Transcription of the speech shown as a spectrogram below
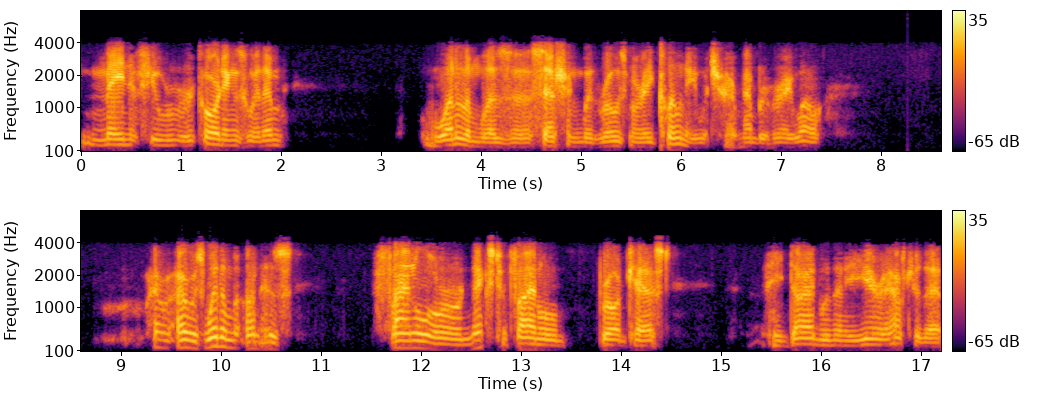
made a few recordings with him. One of them was a session with Rosemary Clooney, which I remember very well. I, I was with him on his final or next to final broadcast. He died within a year after that,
